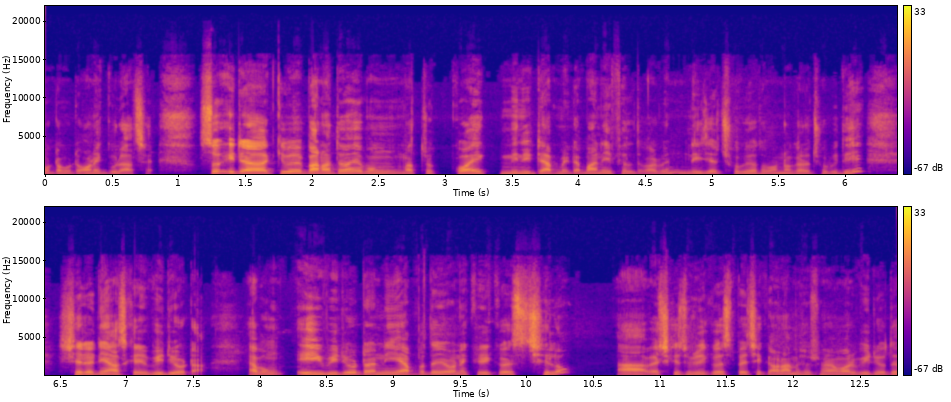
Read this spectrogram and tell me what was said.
মোটামুটি অনেকগুলো আছে। সো এটা কীভাবে বানাতে হয় এবং মাত্র কয়েক মিনিটে আপনি এটা বানিয়ে ফেলতে পারবেন, নিজের ছবি অথবা অন্য কারও ছবি দিয়ে, সেটা নিয়ে আজকের ভিডিওটা এবং এই ভিডিওটা নিয়ে আপনাদের অনেক রিকোয়েস্ট ছিল। বেশ কিছু রিকোয়েস্ট পেয়েছি। কারণ আমি সবসময় আমার ভিডিওতে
